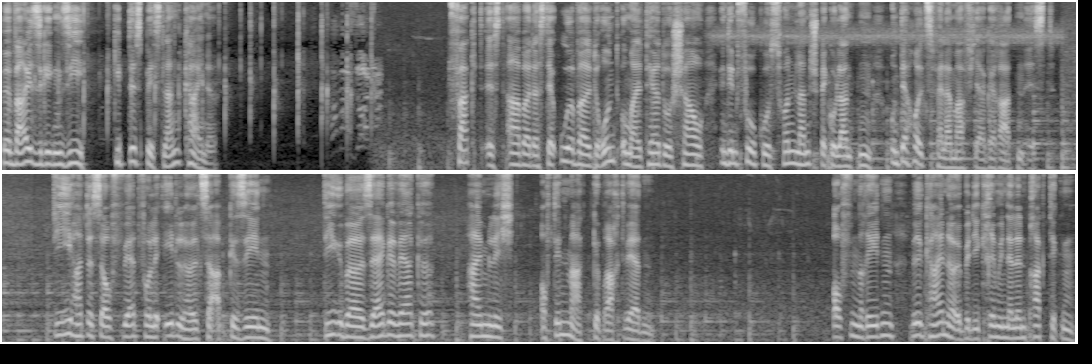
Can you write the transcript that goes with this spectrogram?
Beweise gegen sie gibt es bislang keine. Fakt ist aber, dass der Urwald rund um Alter Chão in den Fokus von Landspekulanten und der Holzfällermafia geraten ist. Die hat es auf wertvolle Edelhölzer abgesehen, die über Sägewerke heimlich auf den Markt gebracht werden. Offen reden will keiner über die kriminellen Praktiken.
